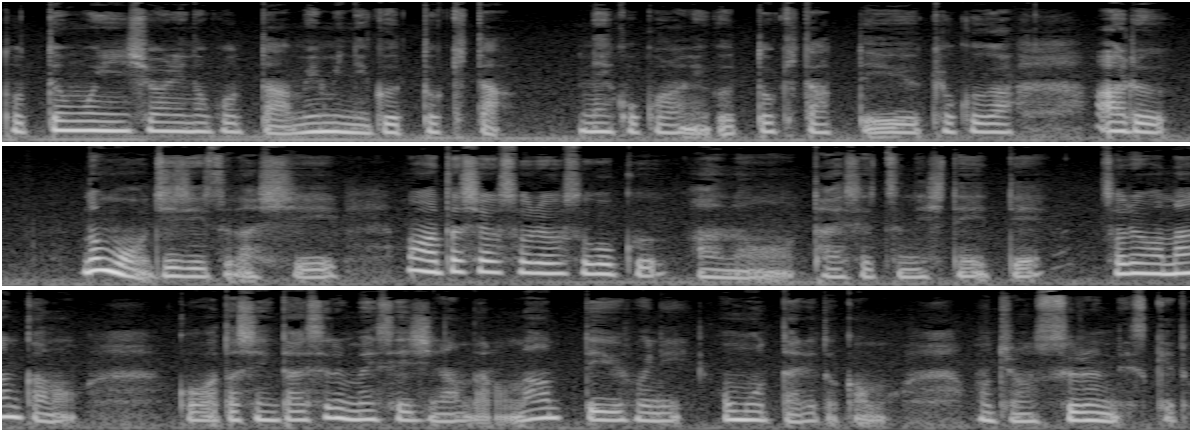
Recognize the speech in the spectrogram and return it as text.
とっても印象に残った。耳にグッときた、ね、心にグッときたっていう曲があるのも事実だし、まあ、私はそれをすごくあの大切にしていてそれは何かのこう私に対するメッセージなんだろうなっていうふうに思ったりとかももちろんするんですけど。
